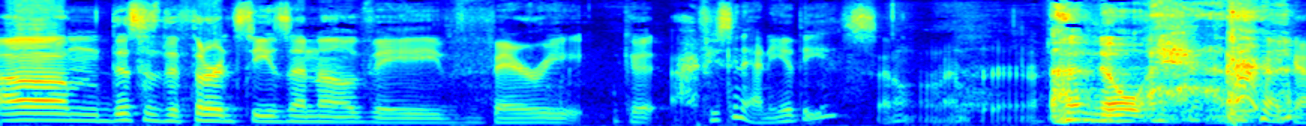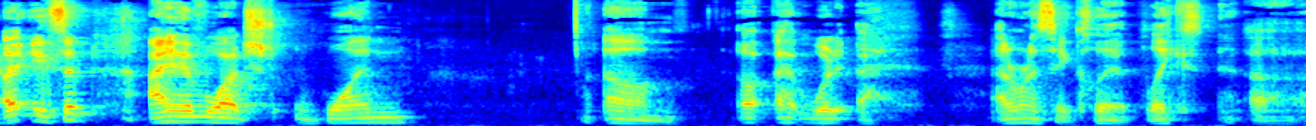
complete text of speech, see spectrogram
Um, this is the third season of a very good. Have you seen any of these? I don't remember. no, I haven't. Okay. Uh, Except I have watched one. Um, uh, uh, what I don't want to say clip, like uh,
